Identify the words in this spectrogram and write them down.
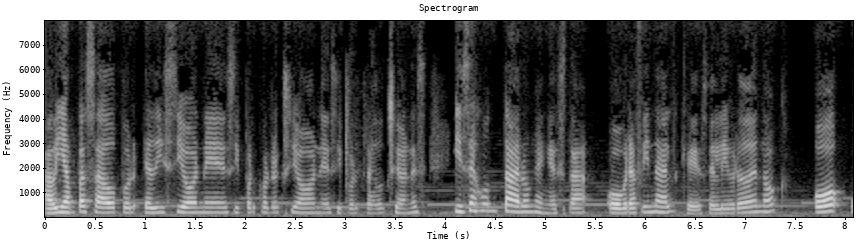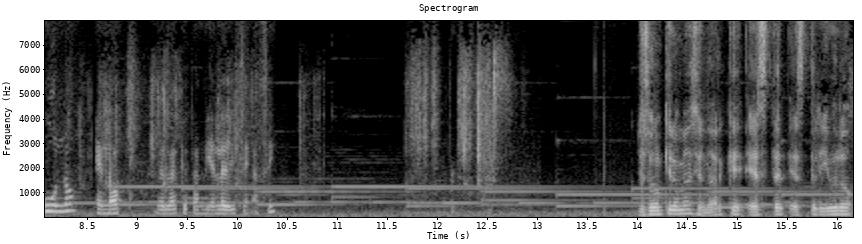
habían pasado por ediciones y por correcciones y por traducciones y se juntaron en esta obra final que es el libro de Enoch o uno Enoch, ¿verdad? Que también le dicen así. Yo solo quiero mencionar que este, este libro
